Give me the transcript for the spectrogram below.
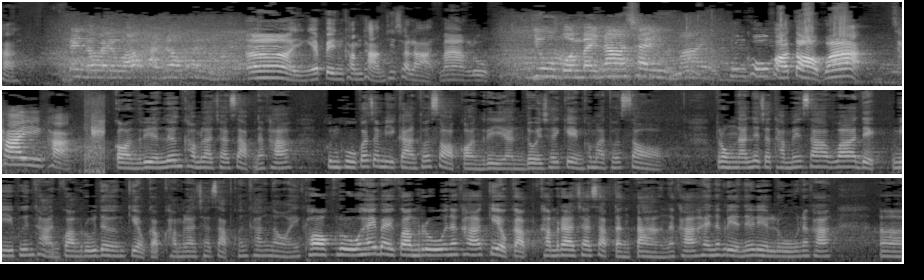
ค่ะ เป็นอวัยวะภายนอกใช่หรือไม่อ่าอย่างเงี้ยเป็นคำถามที่ฉลาดมากลูก อยู่บนใบหน้าใช่หรือไม่ คุณครูขอตอบว่า ใช่ค่ะ ก่อนเรียนเรื่องคำราชาศัพท์นะคะ คุณครูก็จะมีการทดสอบก่อนเรียน โดยใช้เกมเข้ามาทดสอบ ตรงนั้นเนี่ยจะทำให้ทราบว่าเด็กมีพื้นฐานความรู้เดิมเกี่ยวกับคำราชาศัพท์ค่อนข้างน้อย พอครูให้ใบความรู้นะคะ เกี่ยวกับคำราชาศัพท์ต่างๆนะคะ ให้นักเรียนได้เรียนรู้นะคะเอ่อ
